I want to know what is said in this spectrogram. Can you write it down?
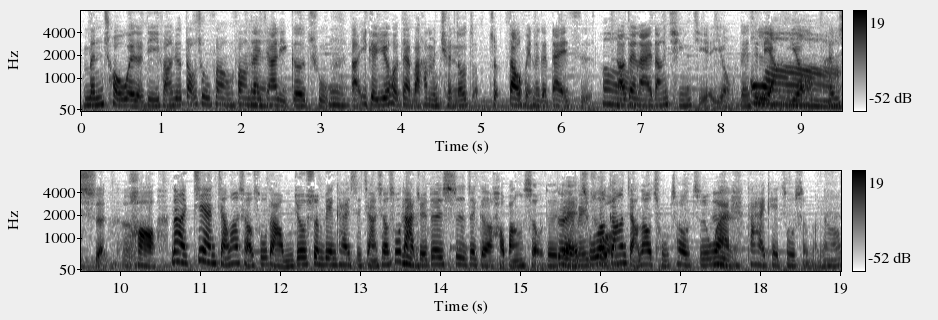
闷臭味的地方就到处放，放在家里各处，嗯，然后一个月后再把它们全都走走倒回那个袋子，哦，然后再拿来当清洁用，等于是两用，很省。嗯、好，那既然讲到小苏打，我们就顺便开始讲小苏打，绝对是这个好帮手，嗯、对不对？对，除了刚刚讲到除臭之外，嗯、它还可以做什么呢？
